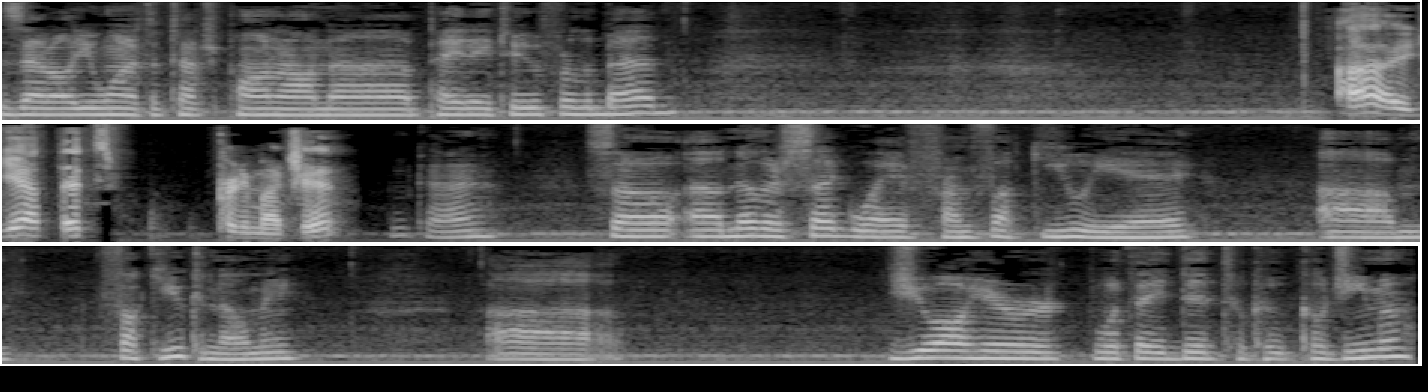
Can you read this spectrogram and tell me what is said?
is that all you wanted to touch upon on uh, Payday 2 for the bed? Uh, yeah, that's pretty much it. Okay. So another segue from fuck you EA. Um, fuck you Konami. Uh, did you all hear what they did to Ko- Kojima?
